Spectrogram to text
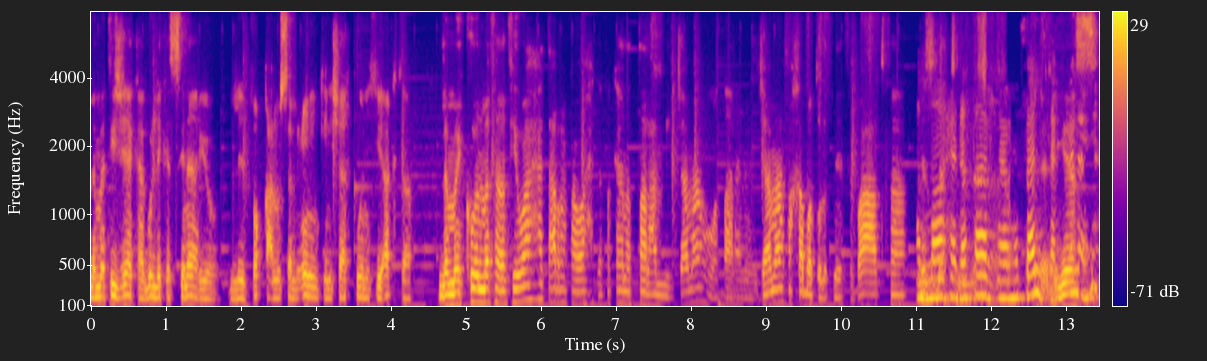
لما تيجي هيك أقول لك السيناريو اللي أتوقع المستمعين يمكن يشاركوني فيه أكثر لما يكون مثلا في واحد تعرف على واحدة فكانت طالعة من الجامعة وهو طالع من الجامعة فخبطوا الاثنين في بعض فنزلت الله هذا صار مسلسل yes.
